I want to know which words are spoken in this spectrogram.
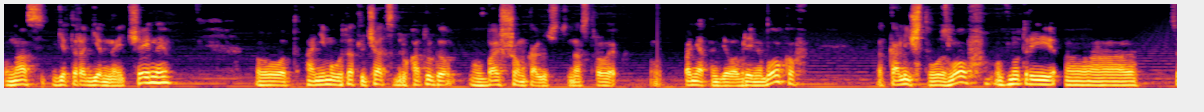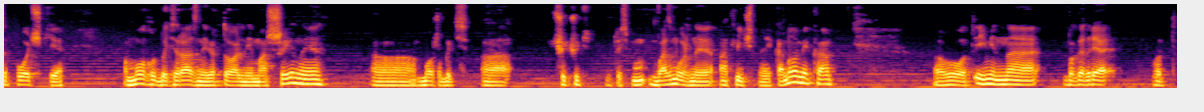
у нас гетерогенные чейны. Вот. Они могут отличаться друг от друга в большом количестве настроек. Понятное дело, время блоков, количество узлов внутри э, цепочки. Могут быть разные виртуальные машины, э, может быть э, чуть-чуть, то есть возможно отличная экономика. Вот. Именно благодаря вот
